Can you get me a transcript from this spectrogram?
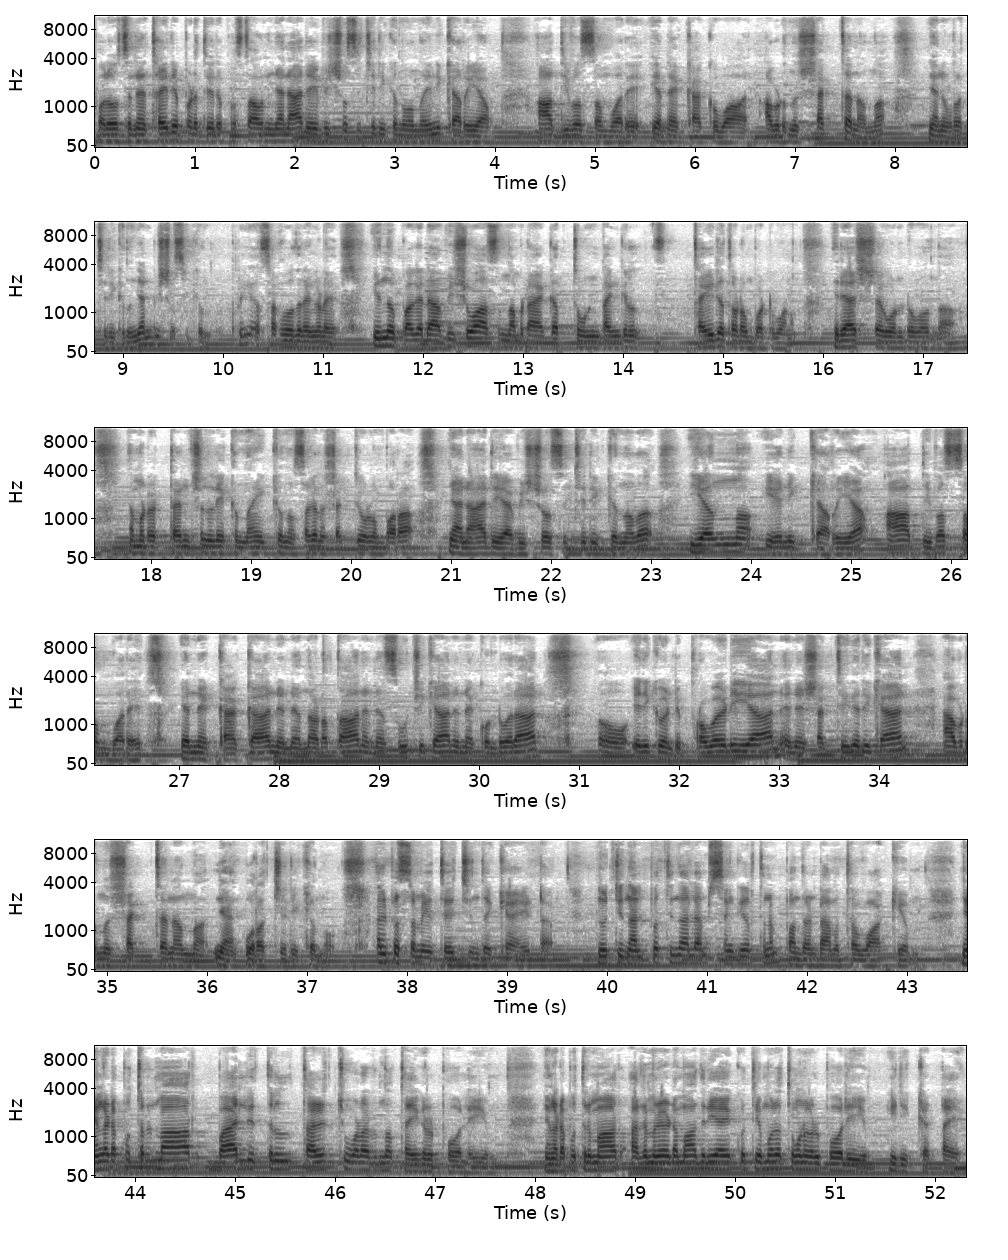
പോലീസിനെ ധൈര്യപ്പെടുത്തിയ ഒരു പ്രസ്താവന ഞാൻ ആരെ വിശ്വസിച്ചിരിക്കുന്നുവെന്ന് എനിക്കറിയാം. ആ ദിവസം വരെ എന്നെ കാക്കുവാൻ അവിടുന്ന് ശക്തനെന്ന് ഞാൻ ഉറച്ചിരിക്കുന്നു. ഞാൻ വിശ്വസിക്കുന്നു. പ്രിയ സഹോദരങ്ങളെ ഇന്ന് പകല വിശ്വാസം നമ്മുടെ അകത്തുണ്ടെങ്കിൽ ധൈര്യത്തോടെ മുമ്പോട്ട് പോകണം. നിരാശ കൊണ്ടുവന്ന് നമ്മുടെ ടെൻഷനിലേക്ക് നയിക്കുന്ന സകല ശക്തികളും പറ ഞാൻ ആരെയാണ് വിശ്വസിച്ചിരിക്കുന്നത് എന്ന് എനിക്കറിയാം. ആ ദിവസം വരെ എന്നെ കാക്കാൻ എന്നെ നടത്താൻ എന്നെ സൂക്ഷിക്കാൻ എന്നെ കൊണ്ടുവരാൻ എനിക്ക് വേണ്ടി പ്രൊവൈഡ് ചെയ്യാൻ എന്നെ ശക്തീകരിക്കാൻ അവിടുന്ന് ശക്തനെന്ന് ഞാൻ ഉറച്ചിരിക്കുന്നു. അല്പസമയത്തെ ചിന്തയ്ക്കായിട്ട് നൂറ്റി നാൽപ്പത്തിനാലാം സങ്കീർത്തനം പന്ത്രണ്ടാമത്തെ വാക്യം. ഞങ്ങളുടെ പുത്രന്മാർ ബാല്യത്തിൽ തഴച്ചു വളർന്ന തൈകൾ പോലെയും ഞങ്ങളുടെ പുത്രന്മാർ അലമനയുടെ മാതിരിയായ കുത്തിയമുലത്തൂണുകൾ പോലെയും ഇരിക്കട്ടെ.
